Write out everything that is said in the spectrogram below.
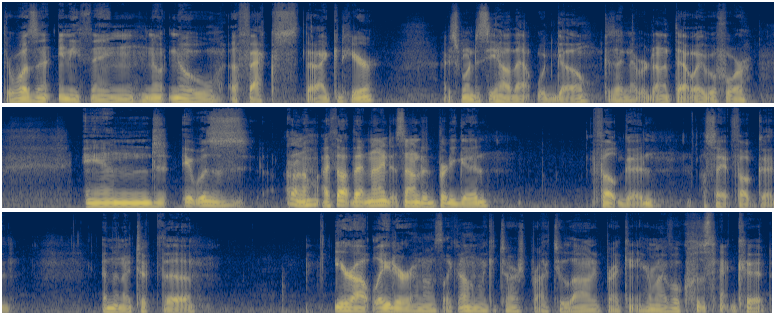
there wasn't anything, no no effects that I could hear. I just wanted to see how that would go because I'd never done it that way before. And it was, I don't know. I thought that night it sounded pretty good. Felt good. I'll say it felt good. And then I took the ear out later, and I was like, "Oh, my guitar's probably too loud. You probably can't hear my vocals that good."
